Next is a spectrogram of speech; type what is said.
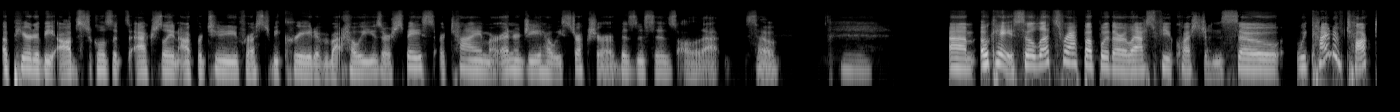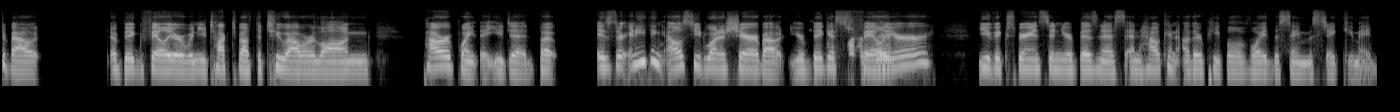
appear to be obstacles it's actually an opportunity for us to be creative about how we use our space our time our energy how we structure our businesses all of that. So mm. um, okay so let's wrap up with our last few questions. So we kind of talked about a big failure when you talked about the two hour long powerpoint that you did but is there anything else you'd want to share about your biggest failure you've experienced in your business and how can other people avoid the same mistake you made?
